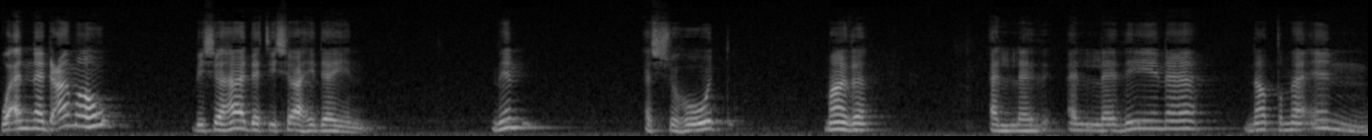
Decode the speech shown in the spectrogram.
وأن ندعمه بشهادة شاهدين من الشهود ماذا؟ الذين نطمئن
